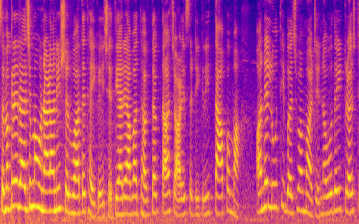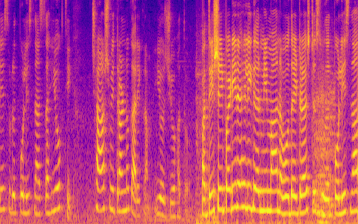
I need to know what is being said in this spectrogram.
સમગ્ર રાજ્યમાં ઉનાળાની શરૂઆત થઈ ગઈ છે. ત્યારે આવા ધગધગતા ચાળીસ ડિગ્રી તાપમાં અને લૂથી બચવા માટે નવોદય ટ્રસ્ટે સુરત પોલીસના સહયોગથી છાશ વિતરણનો કાર્યક્રમ યોજ્યો હતો. અતિશય પડી રહેલી ગરમીમાં નવોદય ટ્રસ્ટ સુરત પોલીસના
